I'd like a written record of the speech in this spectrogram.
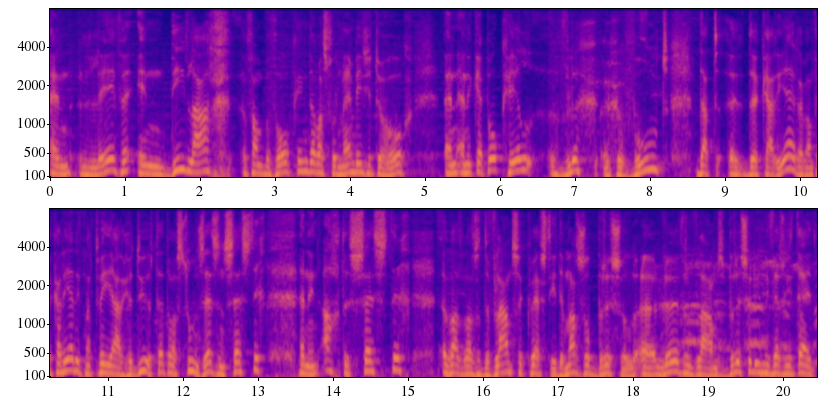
En leven in die laag van bevolking, dat was voor mij een beetje te hoog. En, en ik heb ook heel vlug gevoeld dat eh, de carrière, want de carrière heeft maar twee jaar geduurd. Dat was toen 66. En in 68 was, was het de Vlaamse kwestie, de Mars op Brussel, uh, Leuven-Vlaams, Brussel Universiteit.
